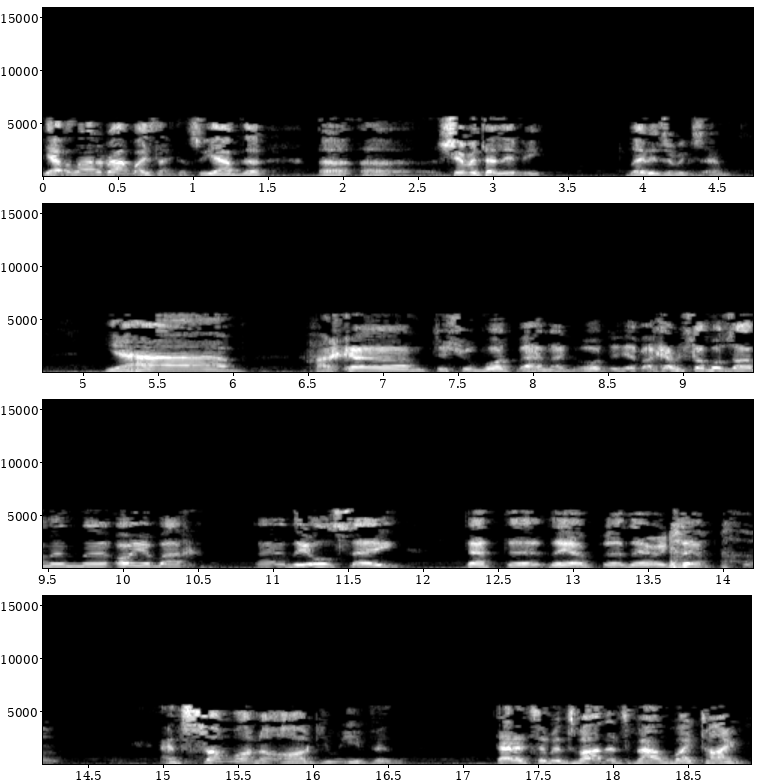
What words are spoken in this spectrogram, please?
you have a lot of rabbis like that. So you have the uh, uh, Shevet HaLevi, ladies are exempt. You have Hakam Teshuvot Behanagot, and Hakam Shlomo Zalman Auerbach. They all say that uh, they have uh, they're exempt. and some want to argue even that it's a mitzvah that's bound by time.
